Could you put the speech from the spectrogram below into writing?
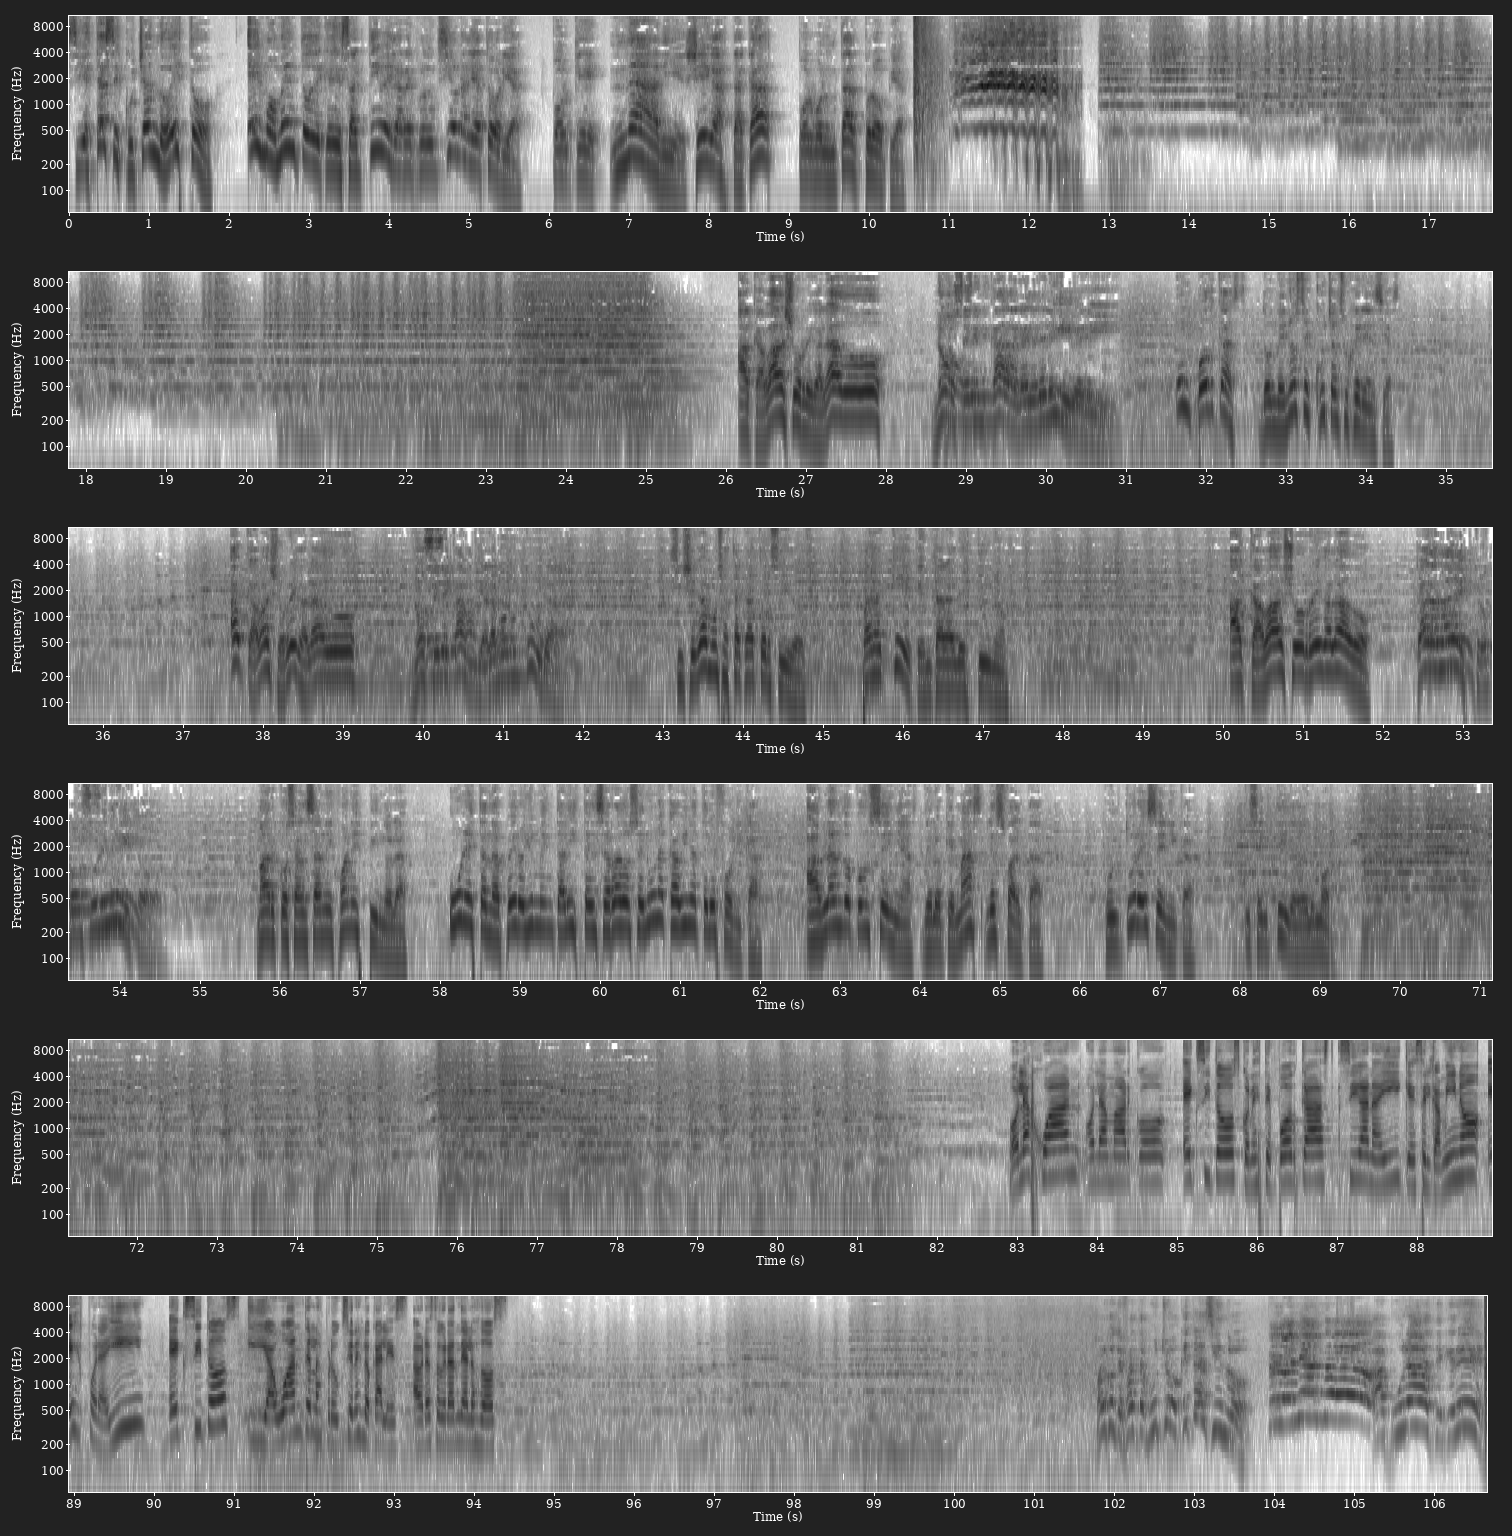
Si estás escuchando esto, es momento de que desactives la reproducción aleatoria, porque nadie llega hasta acá por voluntad propia. A caballo regalado, no, se le encarga el delivery. Un podcast donde no se escuchan sugerencias. A caballo regalado, no se le cambia la montura. Si llegamos hasta acá torcidos, ¿para qué tentar al destino? A caballo regalado, cada maestro con su librito. Marco Sanzana y Juan Espíndola, un estandapero y un mentalista encerrados en una cabina telefónica, hablando con señas de lo que más les falta, cultura escénica y sentido del humor. Hola Juan, hola Marco, éxitos con este podcast, sigan ahí que es el camino, es por ahí, éxitos y aguanten las producciones locales. Abrazo grande a los dos. Marco, ¿te falta mucho? ¿Qué estás haciendo? ¡Estoy bañando! Apurate, querés.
